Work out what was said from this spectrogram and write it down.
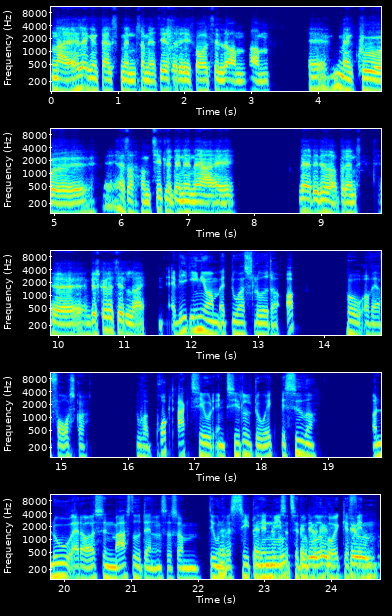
Nej, heller ikke en falsk, men som jeg siger, så er det i forhold til, om, om øh, man kunne... Øh, altså, om titlen, den er... Øh, hvad er det, det hedder på dansk? Øh, en beskyttet titel, nej. Er vi ikke enige om, at du har slået dig op på at være forsker? Du har brugt aktivt en titel, du ikke besidder, og nu er der også en masteruddannelse, som det universitet, du Men nu- henviser til, du jo gået på, ikke kan det er jo- finde.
